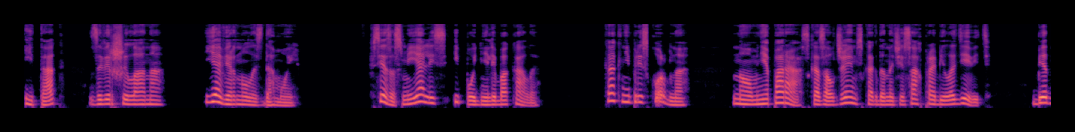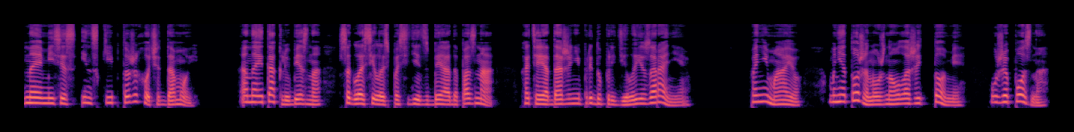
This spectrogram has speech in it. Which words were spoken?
«Итак», — завершила она, — «я вернулась домой». Все засмеялись и подняли бокалы. «Как ни прискорбно, но мне пора», — сказал Джеймс, когда на часах пробило девять. «Бедная миссис Инскип тоже хочет домой». Она и так любезно согласилась посидеть с Беа допоздна, хотя я даже не предупредил ее заранее. «Понимаю. Мне тоже нужно уложить Томми. Уже поздно»,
